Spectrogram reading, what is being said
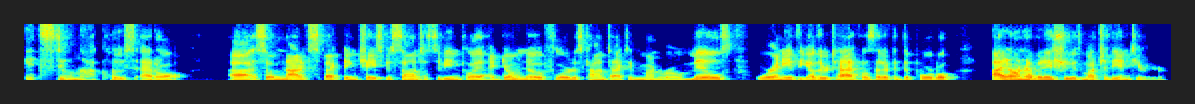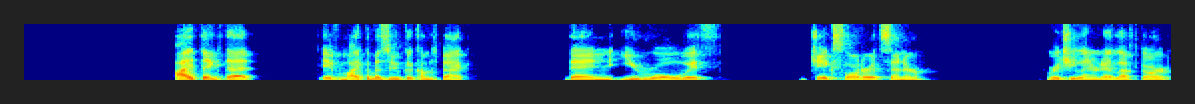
It's still not close at all. Uh, so I'm not expecting Chase Bisontis to be in play. I don't know if Florida's contacted Monroe Mills or any of the other tackles that have hit the portal. I don't have an issue with much of the interior. I think that if Micah Mazzccua comes back, then you roll with Jake Slaughter at center, Richie Leonard at left guard,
